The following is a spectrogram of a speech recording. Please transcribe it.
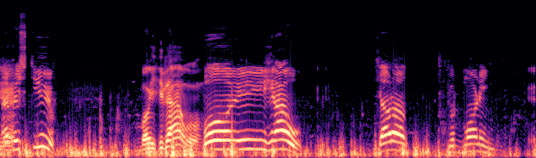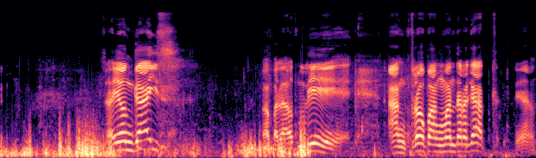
I Yeah. missed you. Boy Hirao. Boy Hilaw. Shout out. Good morning. So ayun guys. Papalaot muli ang tropang mandaragat. Yan.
